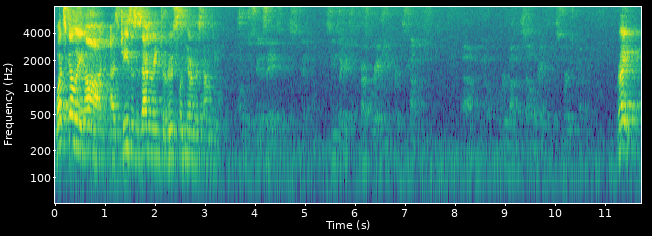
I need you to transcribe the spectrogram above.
What's going on as Jesus is entering Jerusalem here on this donkey? I was just gonna say, it's, it's, it seems like it's preparation for his coming. You know, we're about to celebrate his first coming. Right.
